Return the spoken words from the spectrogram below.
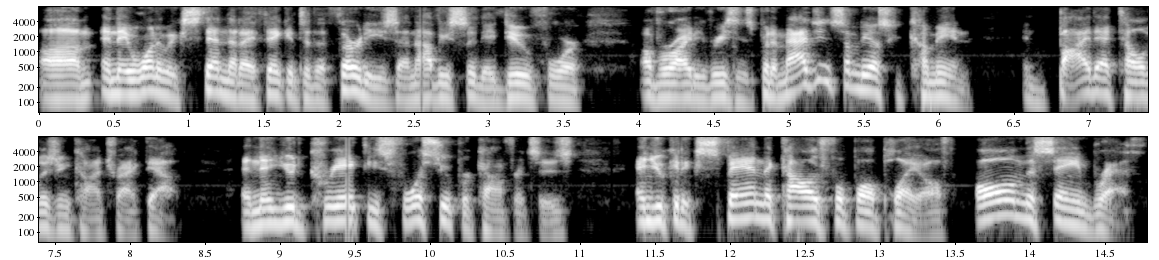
Um, and they want to extend that, I think, into the 30s. And obviously they do for a variety of reasons. But imagine somebody else could come in and buy that television contract out. And then you'd create these four super conferences and you could expand the college football playoff all in the same breath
